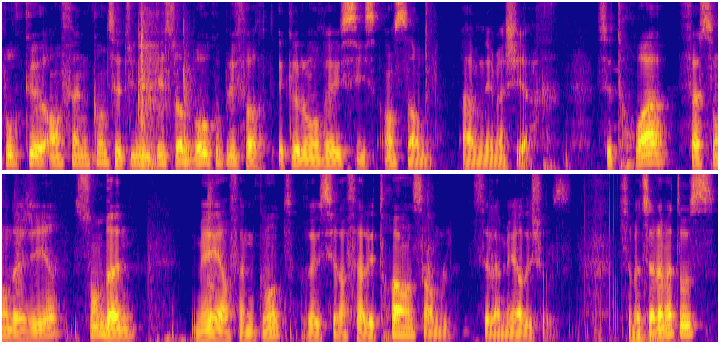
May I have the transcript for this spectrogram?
pour que, en fin de compte, cette unité soit beaucoup plus forte et que l'on réussisse ensemble à amener Mashiach. Ces trois façons d'agir sont bonnes, mais en fin de compte, réussir à faire les trois ensemble, c'est la meilleure des choses. Shabbat shalom à tous.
